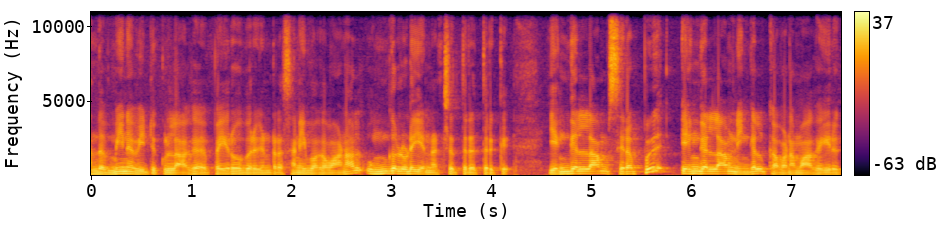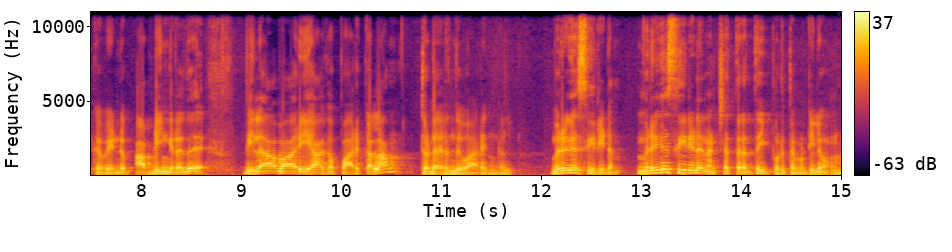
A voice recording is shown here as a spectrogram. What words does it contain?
அந்த மீன வீட்டுக்குள்ளாக பெயரோ பெறுகின்ற சனி பகவானால் உங்களுடைய நட்சத்திரத்திற்கு எங்கெல்லாம் சிறப்பு எங்கெல்லாம் நீங்கள் கவனமாக இருக்க வேண்டும் அப்படிங்கிறது விலாவாரியாக பார்க்கலாம். தொடர்ந்து வாருங்கள். மிருகசீரிடம். மிருகசீரிட நட்சத்திரத்தை பொறுத்தமட்டிலும்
